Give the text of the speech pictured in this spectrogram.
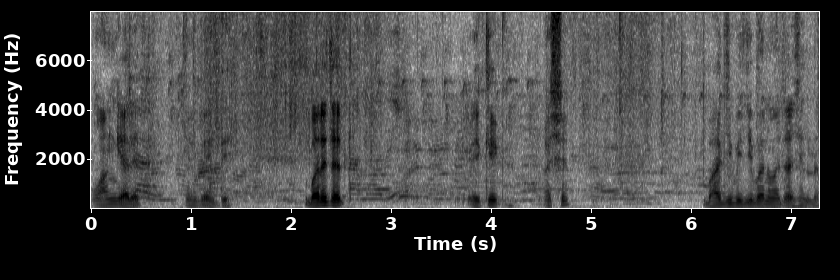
वांगे आलेत. एकदम ते. बरेच आहेत. एक एक असे. भाजी बिजी बनवायचं असेल तर.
